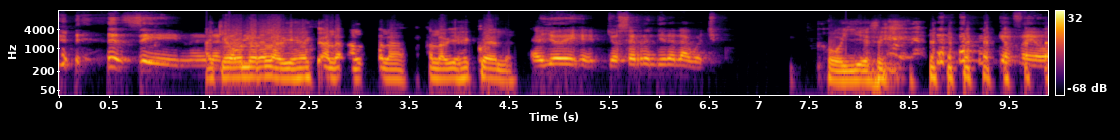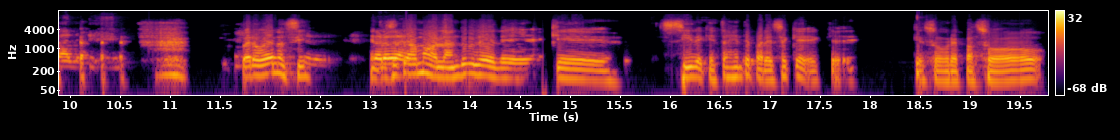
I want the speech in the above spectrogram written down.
sí, Hay que volver a la vieja, a la, a la, a la vieja escuela. Ahí yo dije, yo sé rendir el agua, chico. Oye, sí. Qué feo, vale. Pero bueno, sí. Entonces bueno. estábamos hablando de, de que sí, de que esta gente parece que, que, que sobrepasó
